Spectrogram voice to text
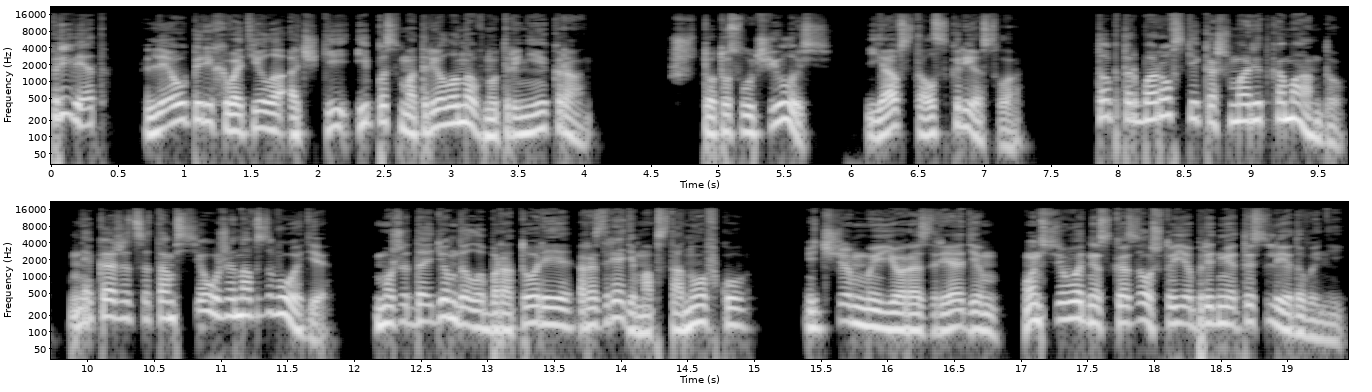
«Привет!» Лео перехватила очки и посмотрела на внутренний экран. «Что-то случилось?» Я встал с кресла. «Доктор Боровский кошмарит команду. Мне кажется, там все уже на взводе. Может, дойдем до лаборатории, разрядим обстановку?» «И чем мы ее разрядим? Он сегодня сказал, что я предмет исследований».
